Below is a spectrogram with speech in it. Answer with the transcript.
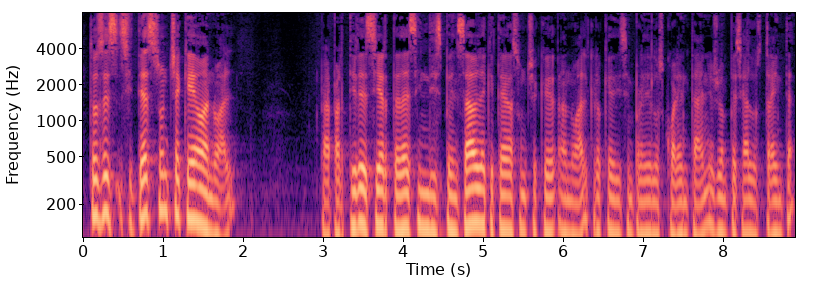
Entonces, si te haces un chequeo anual, a partir de cierta edad es indispensable que te hagas un chequeo anual, creo que dicen por ahí de los 40 años, yo empecé a los 30.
